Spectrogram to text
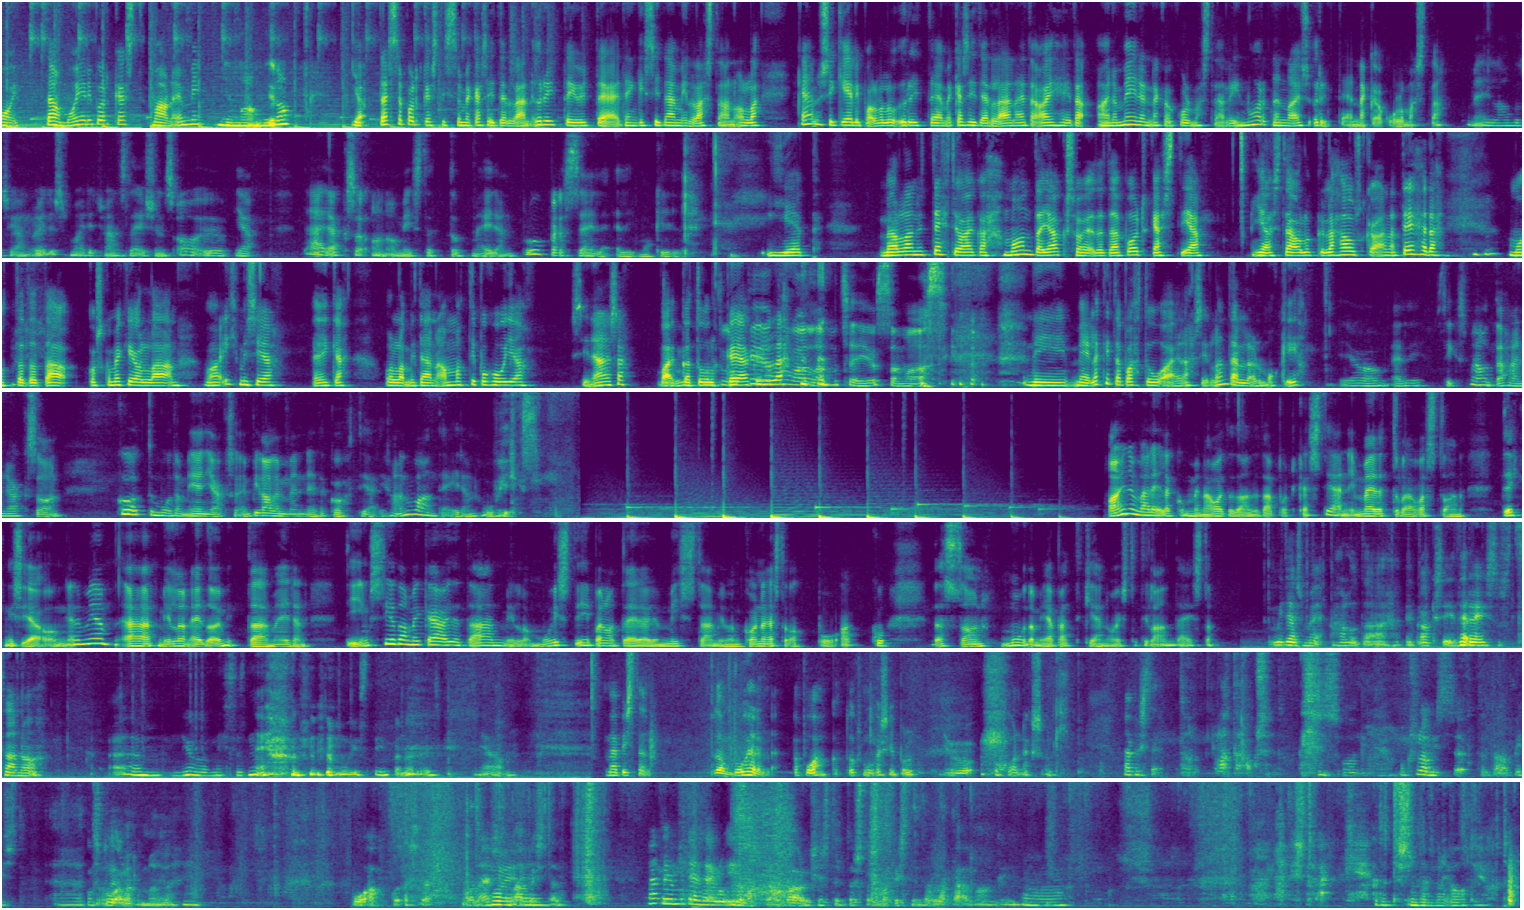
Moi! Tämä on Moi eri podcast. Mä oon Emmi. Ja mä oon Mira. Ja tässä podcastissa me käsitellään yrittäjyyttä ja etenkin sitä, millaista on olla käännös- ja kielipalveluyrittäjä. Me käsitellään näitä aiheita aina meidän näkökulmasta, eli nuorten naisyrittäjän näkökulmasta. Meillä on tosiaan yritys Mighty Translations Oy, ja tämä jakso on omistettu meidän bloopersseille, eli mokille. Jep. Me ollaan nyt tehty aika monta jaksoa jo tätä podcastia, ja sitä on ollut kyllä hauskaa aina tehdä, mutta tota, koska mekin ollaan vaan ihmisiä, eikä olla mitään ammattipuhujia sinänsä, vaikka tulkkeja kyllä. Tavallaan, mutta se ei ole sama asia. niin meilläkin tapahtuu aina silloin tällöin mokia. Joo, eli siksi mä oon tähän jaksoon koottu muutamien jaksojen pilalle menneitä kohtia ihan vaan teidän huviksi. Aina välillä, kun me nauhoitetaan tätä podcastia, niin meille tulee vastaan teknisiä ongelmia, äh, milloin ei toimi tämä meidän Teams, jota me käytetään, milloin muistiinpanot ei löydy mistään, milloin koneesta loppuu akku. Tässä on muutamia pätkiä noista tilanteista. Mitäs me halutaan kaksi siitä reissusta sanoa? Ähm, joo, missä ne on muistiinpanot? Joo. Mä pistän tuon puhelimen apua, katsoako mun vesipullo? Joo. Oh, onneksi onkin. Mä pistän tuon latauksen suoraan. Onko sulla missä tota pistä? Äh, Onko tuolla tuolla? varmalla? Puakku tästä koneesta. Voi mä ei. pistän. Mä en tiedä, miten se ei ollut ilmoittanut, vai oliko sitten tosta, kun mä pistin tuon läpäämaankin. Oh. Mä pistän äkkiä. Kato, tässä on tämmönen outo johto.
